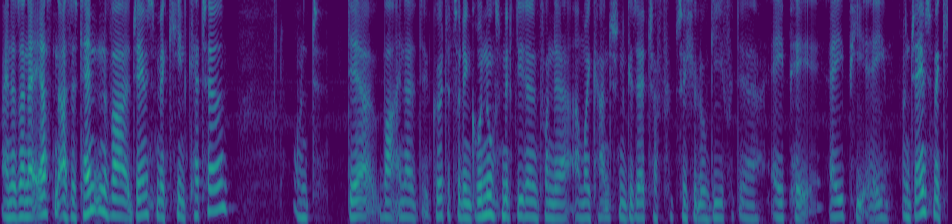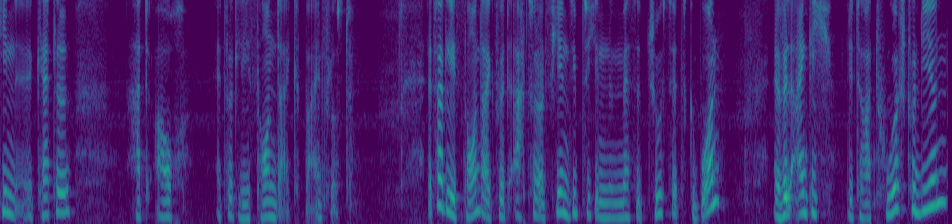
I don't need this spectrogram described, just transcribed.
Einer seiner ersten Assistenten war James McKean Cattell und der war einer, gehörte zu den Gründungsmitgliedern von der amerikanischen Gesellschaft für Psychologie, der APA. Und James McKean äh, Kettle hat auch Edward Lee Thorndike beeinflusst. Edward Lee Thorndike wird 1874 in Massachusetts geboren. Er will eigentlich Literatur studieren,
